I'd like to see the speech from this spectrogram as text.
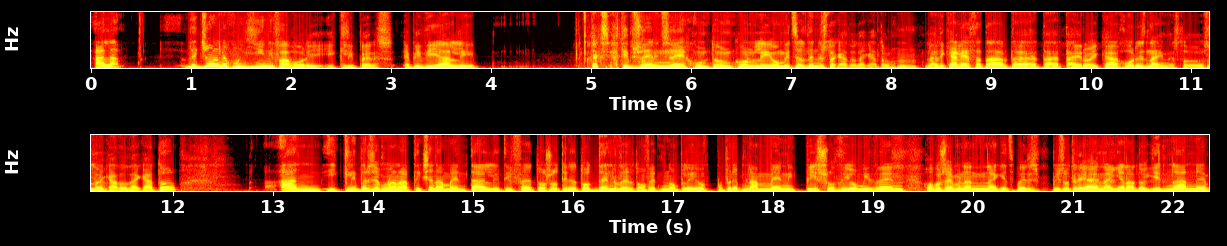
αλλά δεν ξέρω αν έχουν γίνει φαβοροί οι Clippers επειδή οι άλλοι Εντάξει, χτύπησε ο δεν Μίτσελ. έχουν τον Conley. Ο Μίτσελ δεν είναι στο 100%. Μμ. Δηλαδή κάνει αυτά τα, τα, τα, τα ηρωικά χωρίς να είναι στο, στο Ναι. 100%. Αν οι Clippers έχουν αναπτύξει ένα mentality φέτος ότι είναι το Denver των φετινών playoff που πρέπει να μένει πίσω 2-0 όπως έμειναν οι Nuggets πέρυσι πίσω 3-1 3-1. για να το γυρνάνε.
